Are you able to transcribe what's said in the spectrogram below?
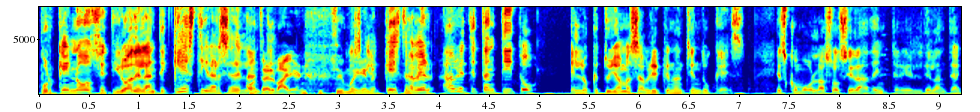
¿Por qué no se tiró adelante? ¿Qué es tirarse adelante? Contra el Bayern. ¿Se imagina? ¿qué- qué es? a ver, ábrete tantito en lo que tú llamas abrir, que no entiendo qué es. Es como la sociedad entre el delantero.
